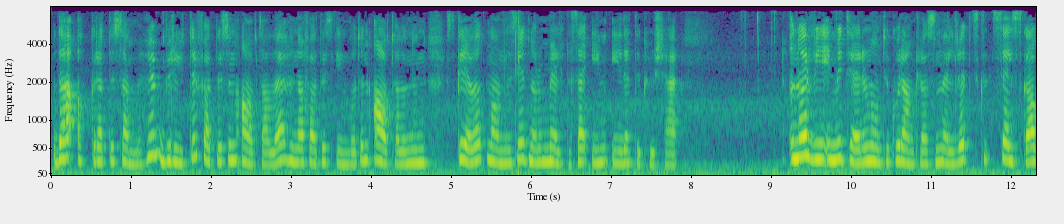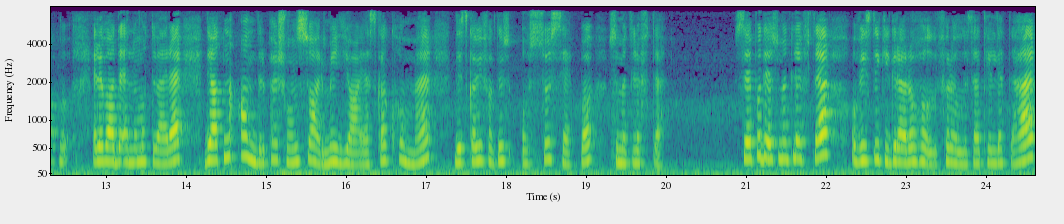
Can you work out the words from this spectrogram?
og det er akkurat det samme. Hun bryter faktisk en avtale. Hun har faktisk inngått en avtale hun skrev opp navnet sitt når hun meldte seg inn i dette kurset her. Og når vi inviterer noen til koranklassen eller et selskap, eller hva det enda måtte være, det at den andre personen svarer med «ja, jeg skal komme», det skal vi faktisk også se på som et løfte. Se på det som et løfte, og hvis de ikke greier å holde, forholde seg til dette her,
